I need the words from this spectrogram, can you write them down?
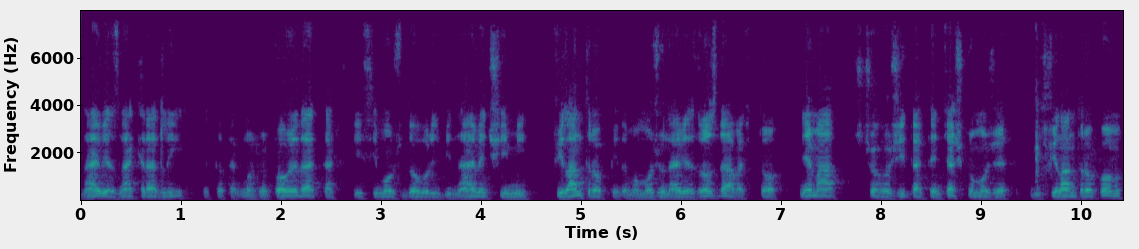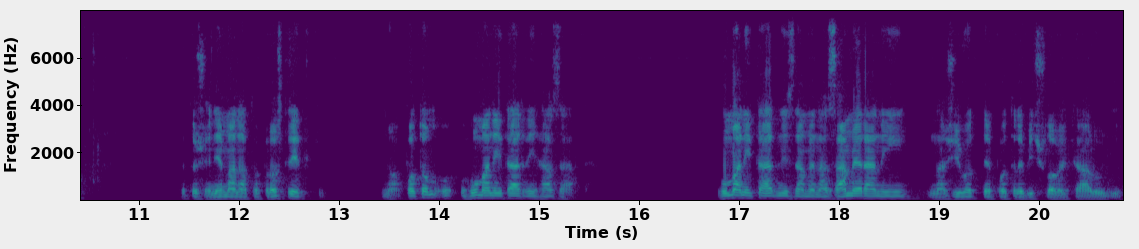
najviac nakradli, keď to tak môžeme povedať, tak tí si môžu dovoliť byť najväčšími filantropmi, lebo môžu najviac rozdávať. Kto nemá z čoho žiť, tak ten ťažko môže byť filantropom, pretože nemá na to prostriedky. No a potom humanitárny hazard. Humanitárny znamená zameraný na životné potreby človeka a ľudí.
